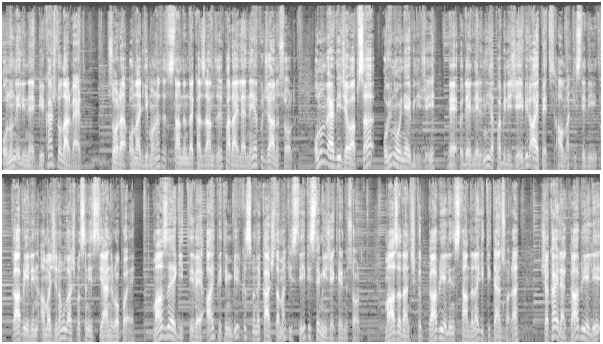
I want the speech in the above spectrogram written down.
onun eline birkaç dolar verdi. Sonra ona limonata standında kazandığı parayla ne yapacağını sordu. Onun verdiği cevapsa oyun oynayabileceği ve ödevlerini yapabileceği bir iPad almak istediğiydi. Gabriel'in amacına ulaşmasını isteyen Ropoe, mağazaya gitti ve iPad'in bir kısmını karşılamak isteyip istemeyeceklerini sordu. Mağazadan çıkıp Gabriel'in standına gittikten sonra şakayla Gabriel'i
